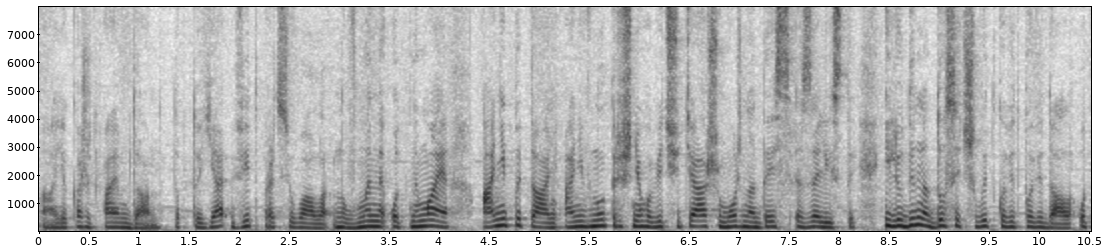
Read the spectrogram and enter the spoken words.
а, як кажуть, I'm done. Тобто я відпрацювала. Ну, в мене от немає ані питань, ані внутрішнього відчуття, що можна десь залізти. І людина досить швидко відповідала. От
